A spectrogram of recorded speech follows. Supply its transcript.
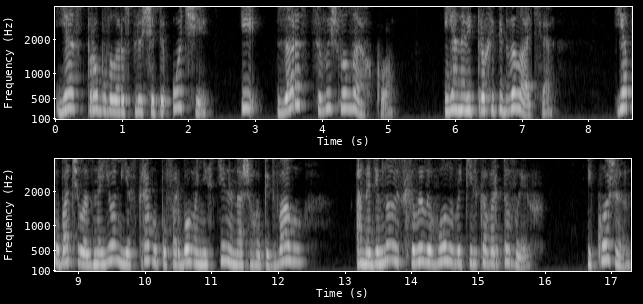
Я спробувала розплющити очі, і зараз це вийшло легко. і Я навіть трохи підвелася. Я побачила знайомі яскраво пофарбовані стіни нашого підвалу, а наді мною схилили голови кілька вартових, і кожен,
